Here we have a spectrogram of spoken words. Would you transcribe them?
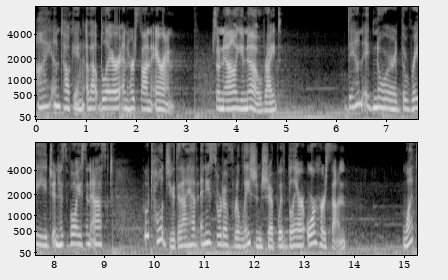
I am talking about Blair and her son Aaron. So now you know, right? Dan ignored the rage in his voice and asked, Who told you that I have any sort of relationship with Blair or her son? What?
